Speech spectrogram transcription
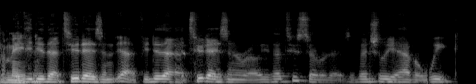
Amazing. If you do that two days in, yeah, if you do that two days in a row, you've had two sober days. Eventually, you have a week.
